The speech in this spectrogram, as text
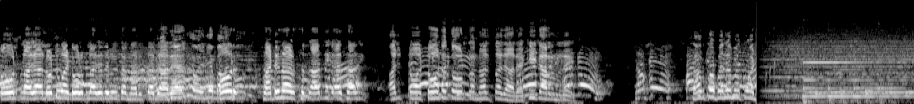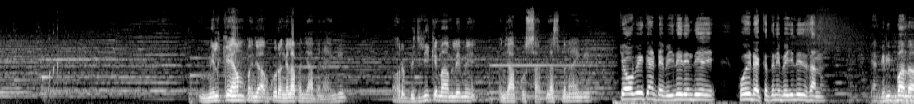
toll plaza Ladhowal toll plaza ਦੇ ਵੀ ਧਰਨਾ ਦਿੱਤਾ ਜਾ ਰਿਹਾ ਹੈ ਔਰ ਸਾਡੇ ਨਾਲ ਸਰਦਾਰ ਦੀ ਗੱਲ ਸਾਰੀ ਅੱਜ ਟੋ- ਟੋਲ ਦੇ ਤੌਰ ਧਰਨਾ ਦਿੱਤਾ ਜਾ ਰਿਹਾ ਕੀ ਕਾਰਨ ਰਹੇ ਸਭ ਤੋਂ ਪਹਿਲਾਂ ਮੈਂ ਤੁਹਾਡੀ मिलके हम पंजाब को रंगला पंजाब बनाएंगे और बिजली के मामले में पंजाब को सरप्लस बनाएंगे 24 ਘੰਟੇ ਬਿਜਲੀ ਰਹਿੰਦੀ ਹੈ ਜੀ ਕੋਈ ਦਿੱਕਤ ਨਹੀਂ ਬਿਜਲੀ ਦੀ ਸਾਨੂੰ ਜਾਂ ਗਰੀਬਾਂ ਦਾ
